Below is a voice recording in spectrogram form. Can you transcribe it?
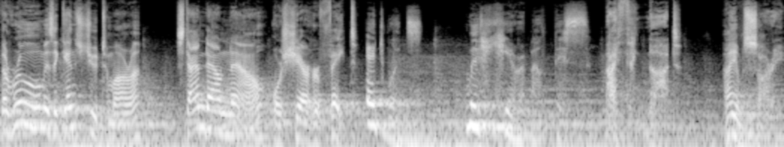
The room is against you, Tamara. Stand down now or share her fate. Edwards will hear about this. I think not. I am sorry,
